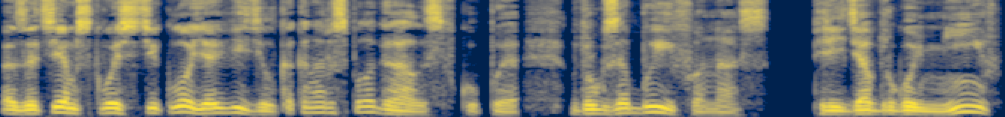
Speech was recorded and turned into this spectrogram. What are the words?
А затем сквозь стекло я видел, как она располагалась в купе, вдруг забыв о нас перейдя в другой мир,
